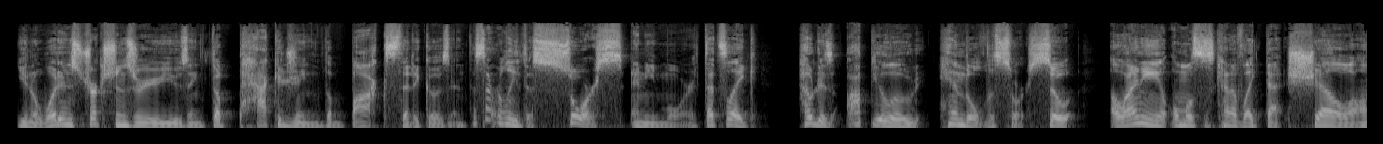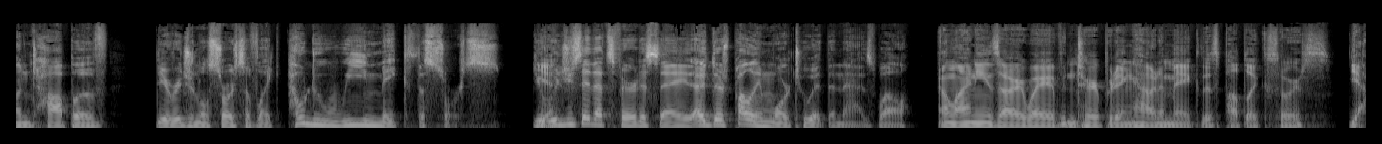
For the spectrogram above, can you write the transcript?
you know, what instructions are you using? The packaging, the box that it goes in. That's not really the source anymore. That's like, how does Opulode handle the source? So Aligni almost is kind of like that shell on top of the original source of like, how do we make the source? You, Yeah. Would you say that's fair to say? Uh, There's probably more to it than that as well. Aligni is our way of interpreting how to make this public source. Yeah,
